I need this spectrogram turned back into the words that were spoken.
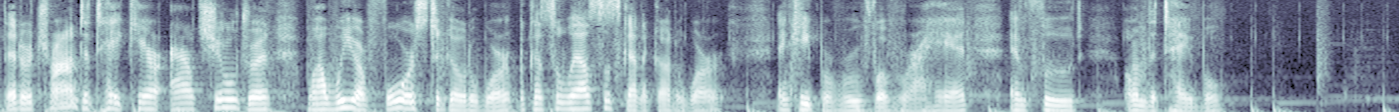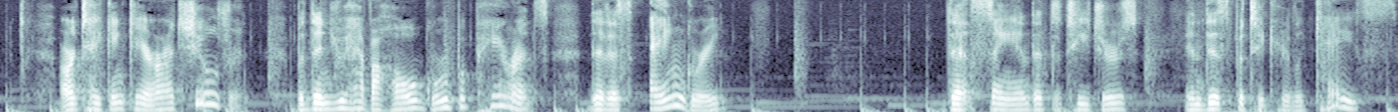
that are trying to take care of our children while we are forced to go to work, because who else is going to go to work and keep a roof over our head and food on the table, are taking care of our children. But then you have a whole group of parents that is angry that's saying that the teachers in this particular case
